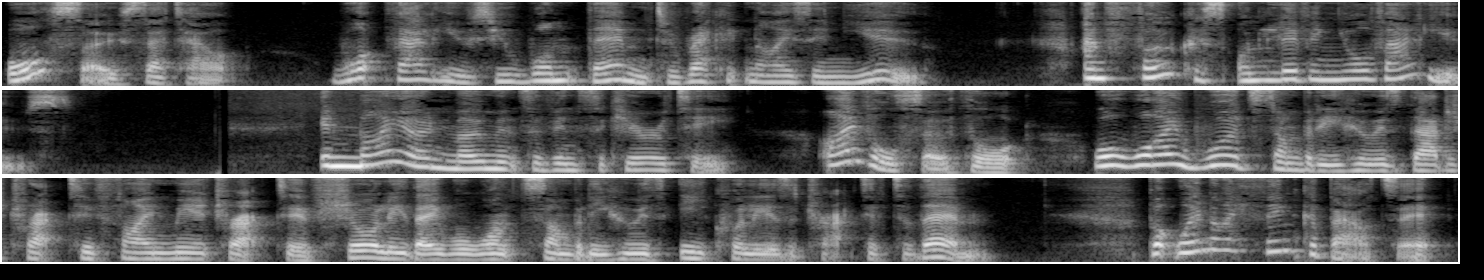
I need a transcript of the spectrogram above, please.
Also, set out what values you want them to recognize in you and focus on living your values. In my own moments of insecurity, I've also thought, well, why would somebody who is that attractive find me attractive? Surely they will want somebody who is equally as attractive to them. But when I think about it,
